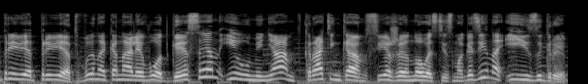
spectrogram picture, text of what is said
привет-привет! Вы на канале Вот ГСН и у меня кратенько свежие новости с магазина и из игры.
